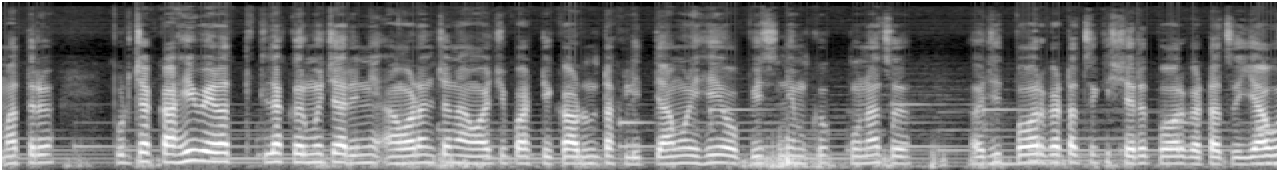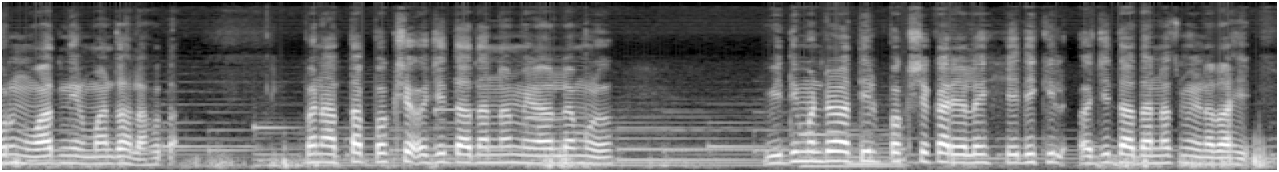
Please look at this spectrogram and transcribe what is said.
मात्र पुढच्या काही वेळात तिथल्या कर्मचाऱ्यांनी आव्हाडांच्या नावाची पाठी काढून टाकली. त्यामुळे हे ऑफिस नेमकं कुणाचं? अजित पवार गटाचं की शरद पवार गटाचं? यावरून वाद निर्माण झाला होता. पण आता पक्ष अजितदादांना मिळाल्यामुळं विधिमंडळातील पक्ष कार्यालय हे देखील अजितदादांनाच मिळणार आहे.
